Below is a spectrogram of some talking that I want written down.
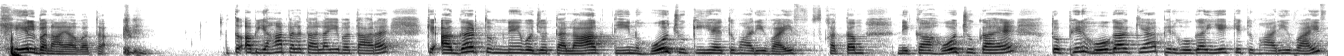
کھیل بنایا ہوا تھا۔ تو اب یہاں پہ اللہ تعالیٰ یہ بتا رہا ہے کہ اگر تم نے وہ جو طلاق تین ہو چکی ہے، تمہاری وائف ختم نکاح ہو چکا ہے، تو پھر ہوگا کیا؟ پھر ہوگا یہ کہ تمہاری وائف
